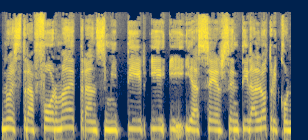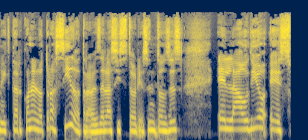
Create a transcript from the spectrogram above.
nuestra forma de transmitir y, hacer sentir al otro y conectar con el otro ha sido a través de las historias. Entonces, el audio es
